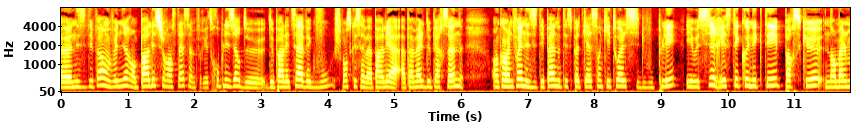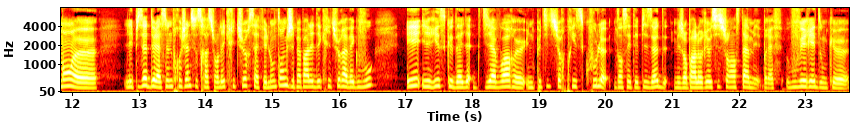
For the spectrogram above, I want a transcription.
n'hésitez pas à en venir en parler sur Insta. Ça me ferait trop plaisir de, de, parler de ça avec vous. Je pense que ça va parler à, à pas mal de personnes. Encore une fois, n'hésitez pas à noter ce podcast 5 étoiles s'il vous plaît. Et aussi restez connectés parce que normalement, euh, l'épisode de la semaine prochaine, ce sera sur l'écriture. Ça fait longtemps que j'ai pas parlé d'écriture avec vous et il risque d'y avoir euh, une petite surprise cool dans cet épisode, mais j'en parlerai aussi sur Insta, mais bref, vous verrez, donc euh,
